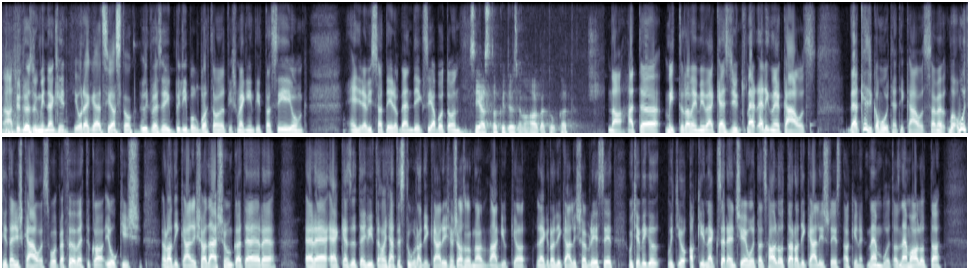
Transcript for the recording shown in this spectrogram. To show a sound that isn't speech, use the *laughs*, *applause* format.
Na, hát üdvözlünk mindenkit! Jó reggelt, sziasztok! Üdvözöljük Billy Bog Botonot is, megint itt a ceo egyre visszatérő vendég. Szia Boton! Sziasztok, üdvözlöm a hallgatókat! Na, hát mit tudom én, mivel kezdjünk, mert elég nagy a káosz. De kezdjük a múlt heti káosszal, mert a múlt héten is káosz volt, mert felvettük a jó kis radikális adásunkat erre, erre elkezdődött egy vita, hogy hát ez túl radikális, és azonnal vágjuk ki a legradikálisabb részét. Úgyhogy végül, úgy, akinek szerencséje volt, az hallotta a radikális részt, akinek nem volt, az nem hallotta.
